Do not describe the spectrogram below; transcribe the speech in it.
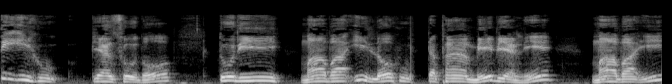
တိ၏ဟု ပြန်ဆိုသောသူသည် မာဘာ၏လောဟု တဖန်မေးပြန်လျင် မာဘာ၏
